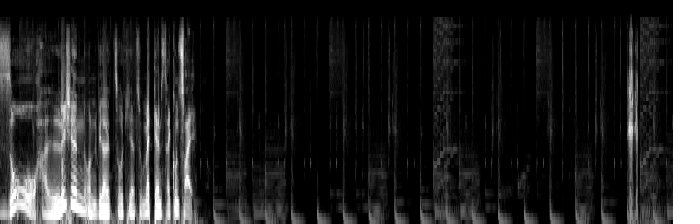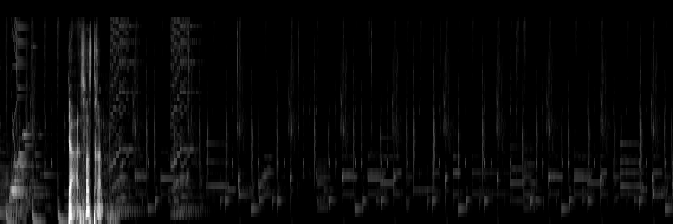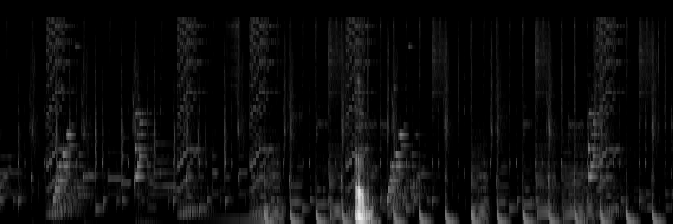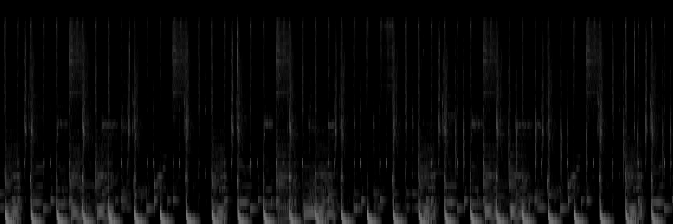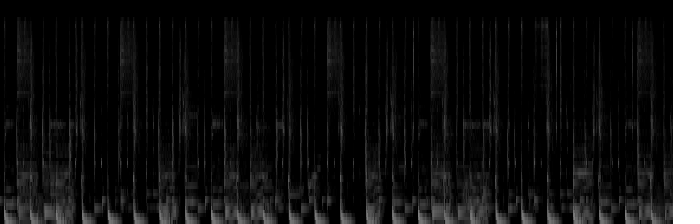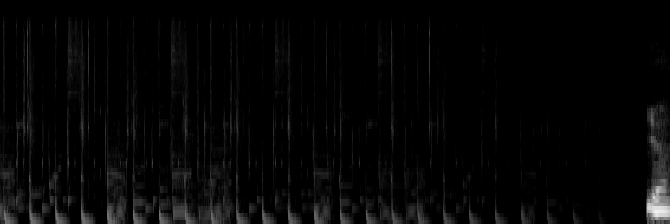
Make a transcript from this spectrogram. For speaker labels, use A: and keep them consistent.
A: So, Hallöchen und wieder zurück hier zu Mad Games Tycoon 2. Da ist was dran. Ja.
